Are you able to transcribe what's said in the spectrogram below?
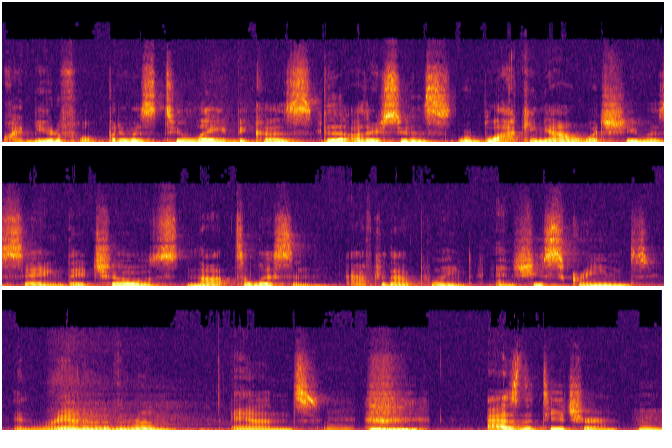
quite beautiful. But it was too late because the other students were blocking out what she was saying. They chose not to listen after that point, and she screamed and ran out of the room. And as the teacher, hmm.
